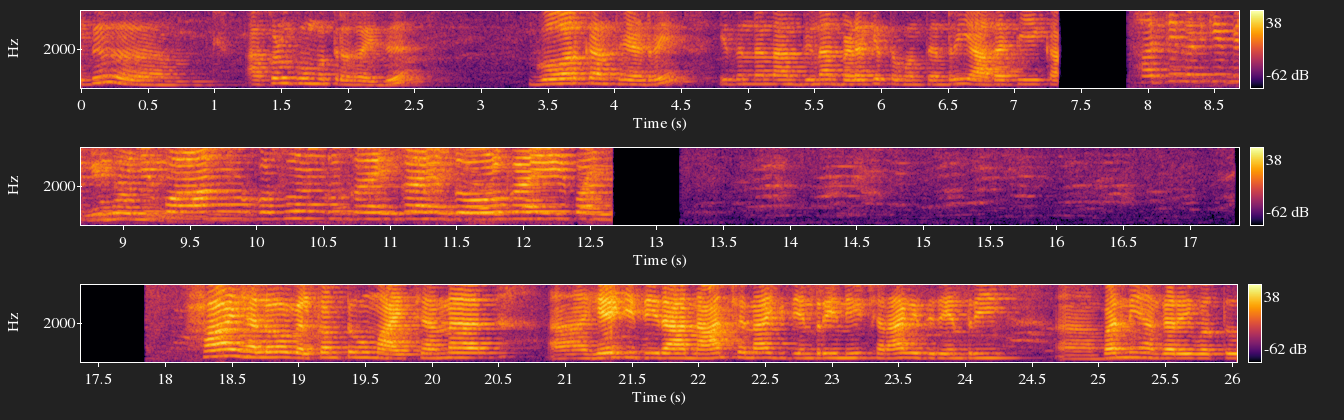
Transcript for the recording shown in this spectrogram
ಇದು ಆಕಳು ಗೋಮೂತ್ರ ಇದು. ಗೋವರ್ಕ ಅಂತ ಹೇಳ್ರಿ. ಇದನ್ನ ನಾನು ದಿನ ಬೆಳಗ್ಗೆ ತಗೊಂತೇನೆ ರೀ ಯಾವ್ದ ಟೀ ಕಾ hi hello welcome to my channel. ಹೇಗಿದ್ದೀರಾ? ನಾನು ಚೆನ್ನಾಗಿದ್ದೀನಿ ರೀ ನೀವು ಚೆನ್ನಾಗಿದ್ದೀರೇನ್ರಿ? ಬನ್ನಿ ಹಂಗಾರೆ ಇವತ್ತು.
